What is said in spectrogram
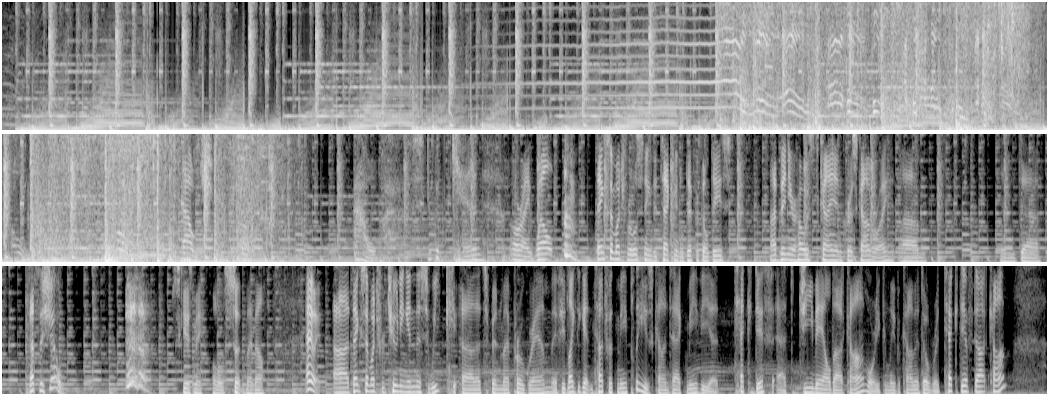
All right, well, thanks so much for listening to Technical Difficulties. I've been your host, Cayenne Chris Conroy. Um, and uh, that's the show. Excuse me, a little soot in my mouth. Anyway, uh, thanks so much for tuning in this week. Uh, that's been my program. If you'd like to get in touch with me, please contact me via techdiff at gmail.com or you can leave a comment over at techdiff.com.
